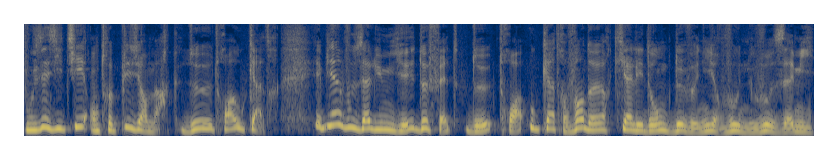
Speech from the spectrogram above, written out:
vous hésitiez entre plusieurs marques, deux, trois ou quatre, eh bien vous allumiez de fait deux, trois ou quatre vendeurs qui allaient donc devenir vos nouveaux amis.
